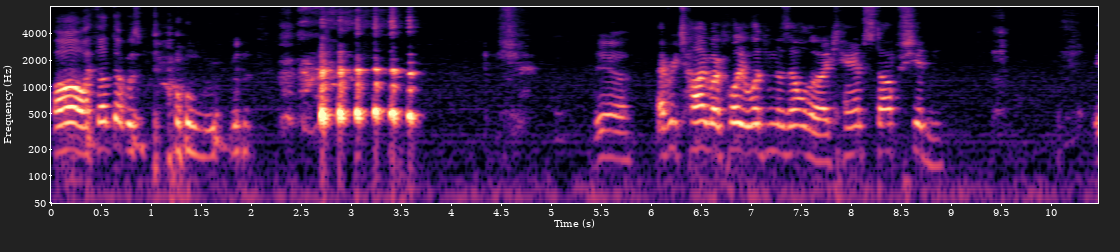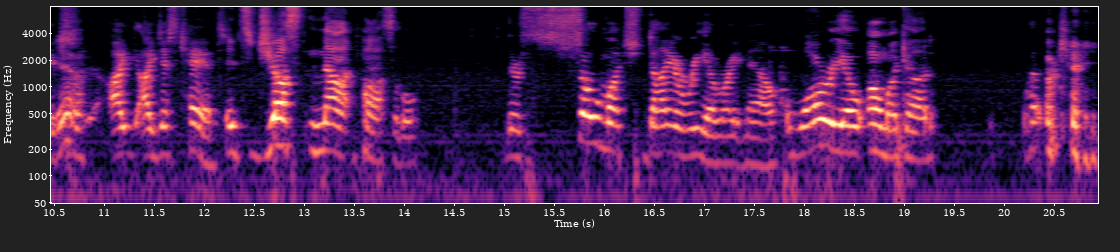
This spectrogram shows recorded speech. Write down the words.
Oh, I thought that was bowel movement. Yeah. Every time I play Legend of Zelda, I can't stop shitting. It's, Yeah. I I just can't. It's just not possible. There's so much diarrhea right now. Wario, oh my god. What? Okay.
